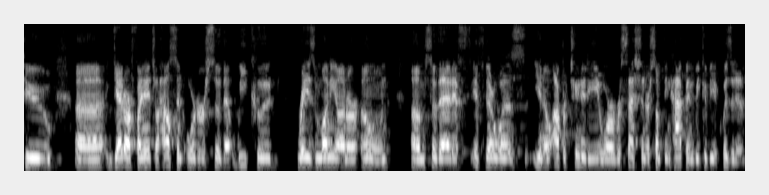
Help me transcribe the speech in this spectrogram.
to uh, get our financial house in order so that we could raise money on our own. Um, so that if if there was you know opportunity or a recession or something happened, we could be acquisitive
